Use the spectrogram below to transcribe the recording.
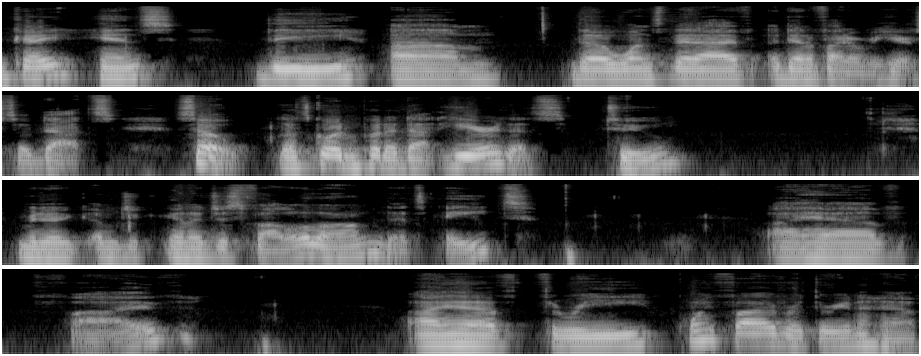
okay? Hence, the um, the ones that I've identified over here, so dots. So let's go ahead and put a dot here, that's 2. I'm gonna, I'm gonna just follow along, that's 8. I have 5. I have 3.5 or 3.5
